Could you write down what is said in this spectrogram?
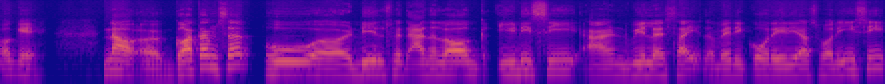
Okay. Now, uh, Gautam sir, who uh, deals with analog EDC and VLSI, the very core areas for EC.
